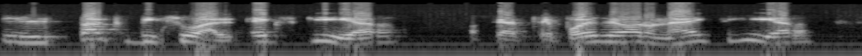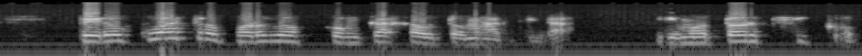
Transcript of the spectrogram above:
el pack visual X-Gear, o sea, te puedes llevar una X-Gear, pero 4x2 con caja automática y motor chico.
